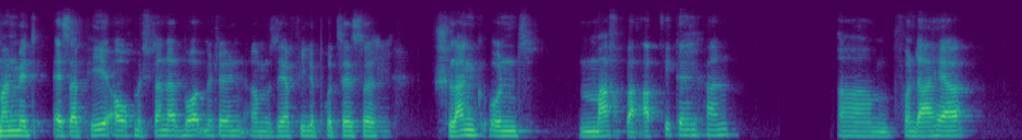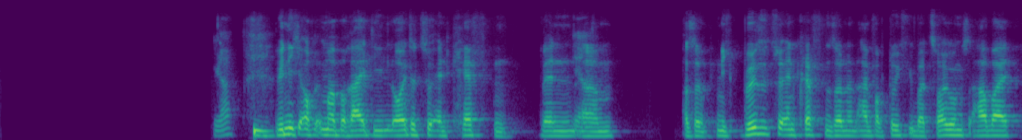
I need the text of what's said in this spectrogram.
man mit SAP auch mit Standardbordmitteln ähm, sehr viele Prozesse mhm. schlank und machbar abwickeln kann. Ähm, von daher ja. bin ich auch immer bereit, die Leute zu entkräften. Wenn, ja. ähm, also nicht böse zu entkräften, sondern einfach durch Überzeugungsarbeit,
